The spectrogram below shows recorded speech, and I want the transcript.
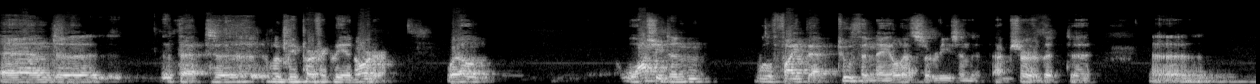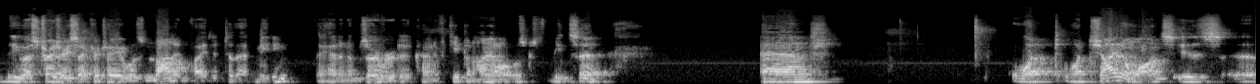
and uh, that uh, would be perfectly in order. Well, Washington will fight that tooth and nail. That's the reason that I'm sure that uh, the U.S. Treasury Secretary was not invited to that meeting. They had an observer to kind of keep an eye on what was being said. And what what China wants is uh,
